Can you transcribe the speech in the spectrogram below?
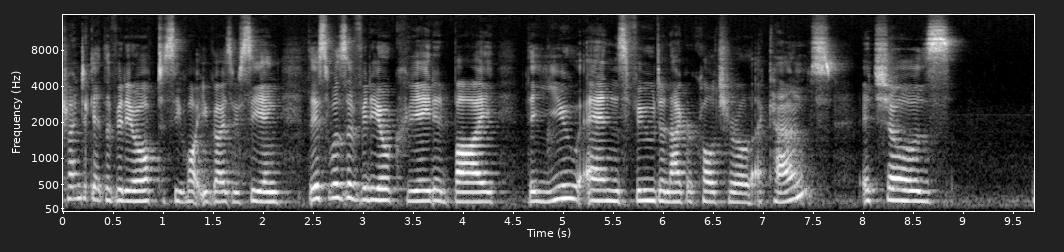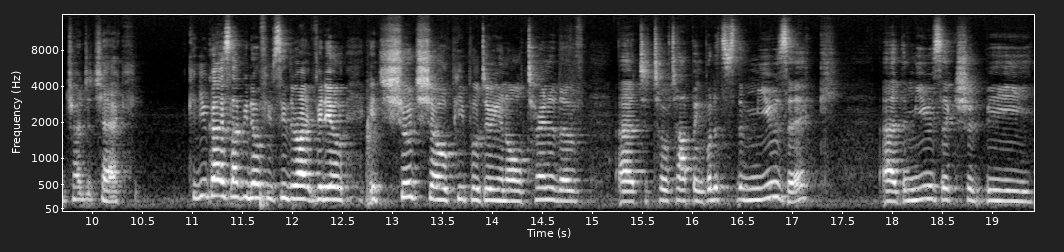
Trying to get the video up to see what you guys are seeing. This was a video created by the UN's Food and Agricultural account. It shows. I'm trying to check. Can you guys let me know if you see the right video? It should show people doing an alternative uh, to toe tapping, but it's the music. Uh, the music should be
